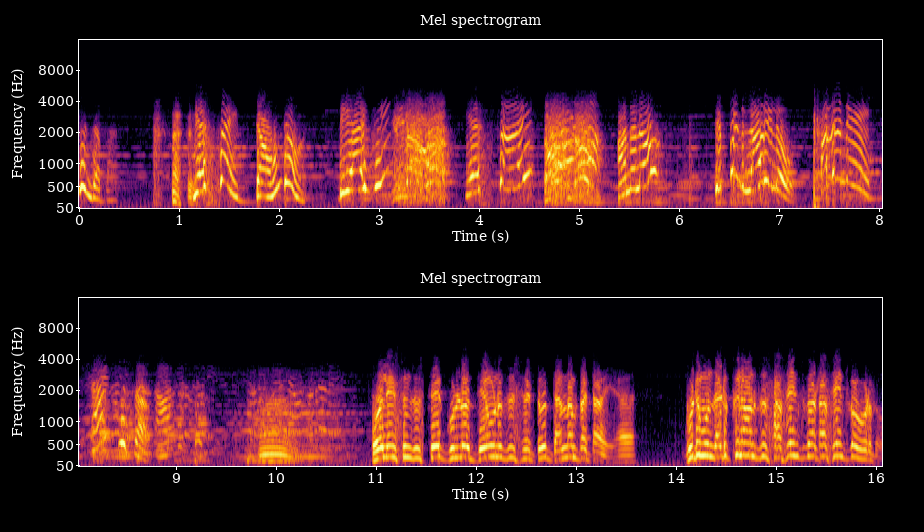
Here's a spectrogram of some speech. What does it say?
జిందాబాద్. SI down down DIG. SI లారీలు. పదండి. పోలీసుని చూస్తే గుళ్ళో దేవుని చూసినట్టు దండం పెట్టాలయ్యా గుడి ముందు అడుక్కున్నామని చూసి అసహించుకోవటం అసహించుకోకూడదు.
